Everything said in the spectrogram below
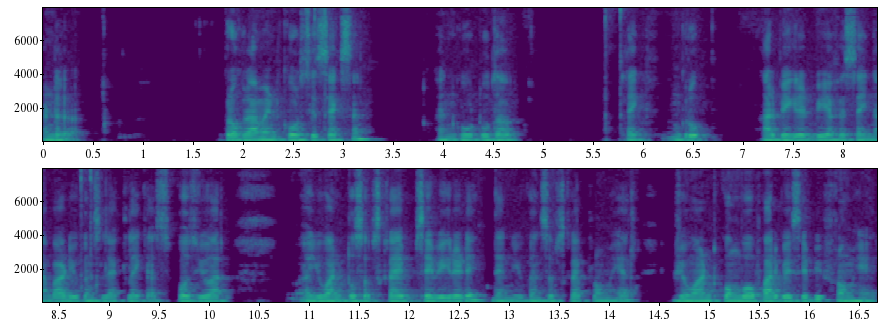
under program and courses section and go to the like group RBI grade B FSI NABARD. You can select like suppose you are uh, you want to subscribe SEBI grade A then you can subscribe from here. If you want combo of RBI SEBI from here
